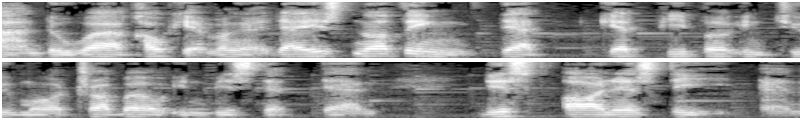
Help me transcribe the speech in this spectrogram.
อ่านดูว่าเขาเขียนว่าไง There is nothing that get people into more trouble in business than dishonesty and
